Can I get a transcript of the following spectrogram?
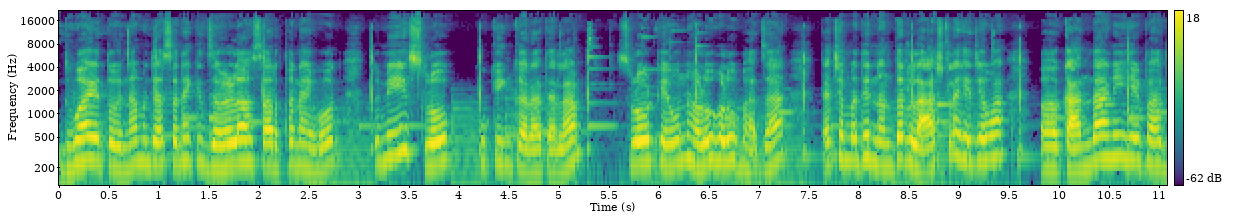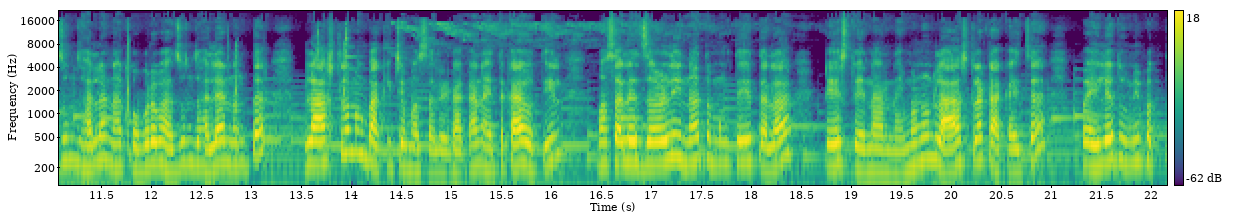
धुवा येतोय ना म्हणजे असं नाही की जळलं असा अर्थ नाही होत. तुम्ही स्लो कुकिंग करा त्याला. स्लो ठेवून हळूहळू भाजा. त्याच्यामध्ये नंतर लास्टला हे जेव्हा कांदा आणि हे भाजून झालं ना खोबरं भाजून झाल्यानंतर लास्टला मग बाकीचे मसाले टाका नाही तर काय होतील? मसाले जळली ना तर मग ते त्याला टेस्ट येणार नाही. म्हणून लास्टला टाकायचं. पहिले तुम्ही फक्त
